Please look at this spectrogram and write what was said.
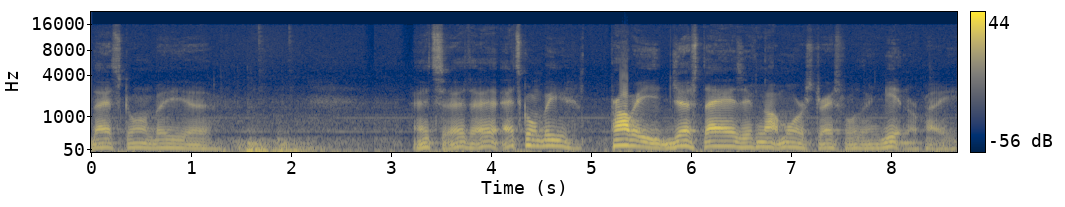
that's going to be uh, that's that, that- that's going to be probably just as, if not more, stressful than getting our pay.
